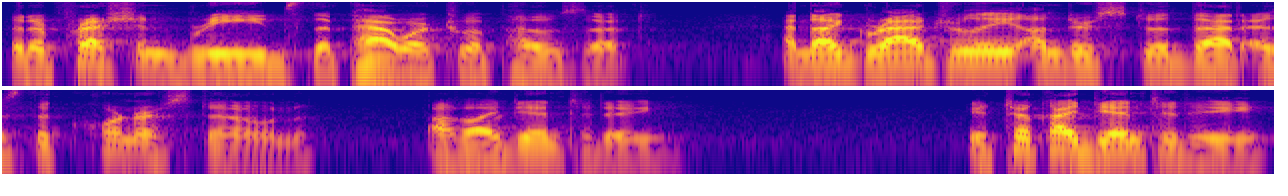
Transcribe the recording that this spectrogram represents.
that oppression breeds the power to oppose it, and I gradually understood that as the cornerstone of identity. It took identity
